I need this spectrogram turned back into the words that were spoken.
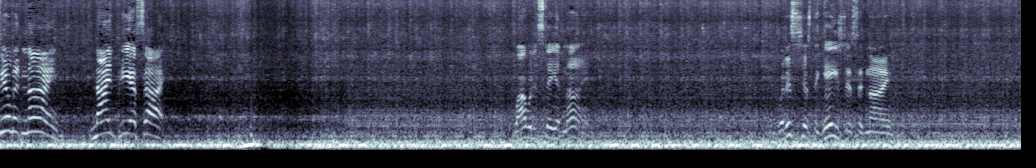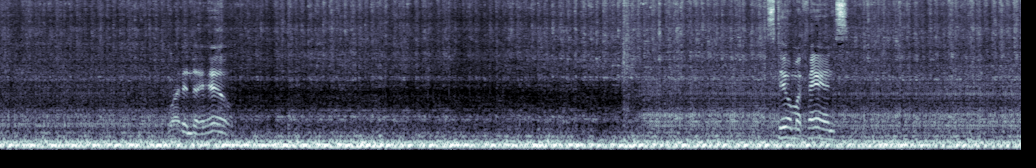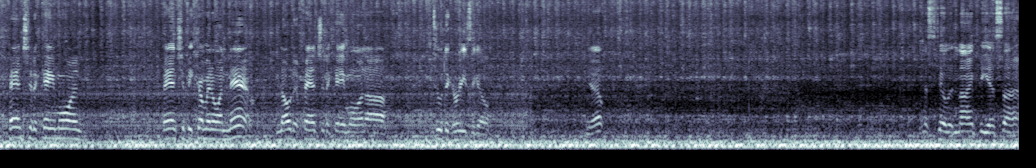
Still at 9, 9 psi. Why would it stay at 9? Well, this is just the gauge that's at 9. What in the hell? Still my fans Fan should have came on. Fan should be coming on now. No, the fan should have came on uh, two degrees ago. Yep. It's still at 9 psi.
